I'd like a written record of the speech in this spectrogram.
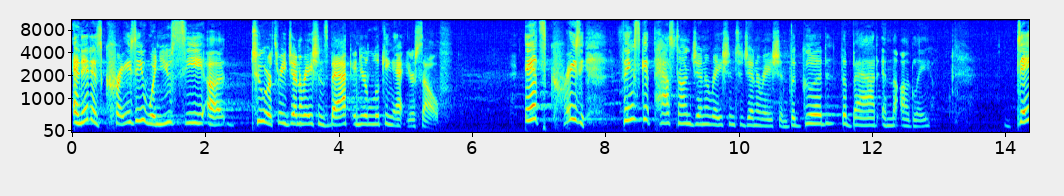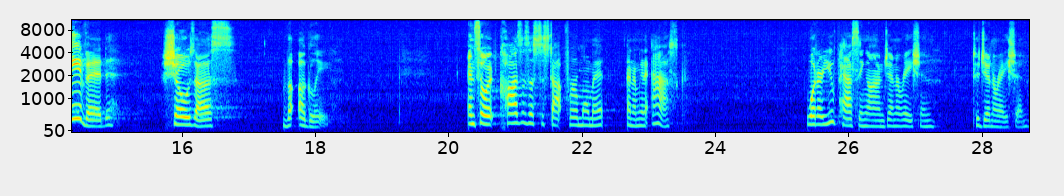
And it is crazy when you see uh, two or three generations back and you're looking at yourself. It's crazy. Things get passed on generation to generation the good, the bad, and the ugly. David shows us the ugly. And so it causes us to stop for a moment, and I'm going to ask what are you passing on generation to generation?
